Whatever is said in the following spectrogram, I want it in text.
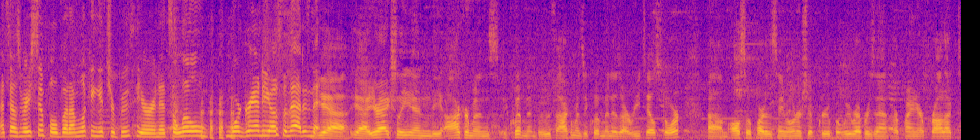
That sounds very simple, but I'm looking at your booth here and it's a little more grandiose than that, isn't it? Yeah, yeah. You're actually in the Ackerman's equipment booth. Ackerman's equipment is our retail store, um, also part of the same ownership group, but we represent our Pioneer product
